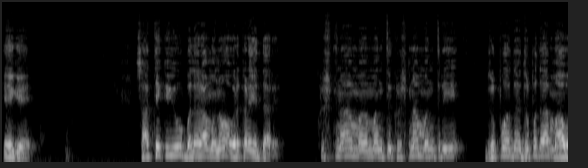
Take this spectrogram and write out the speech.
ಹೇಗೆ? ಸಾತ್ಯಕಿಯು ಬಲರಾಮನು ಅವರ ಕಡೆ ಇದ್ದಾರೆ. ಕೃಷ್ಣ ಮಂತ್ರಿ ಕೃಷ್ಣ ಮಂತ್ರಿ ದೃಪದ ದೃಪದ ಮಾವ.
